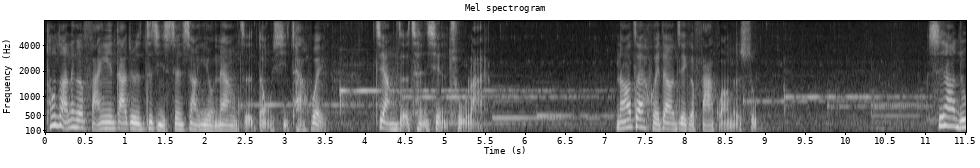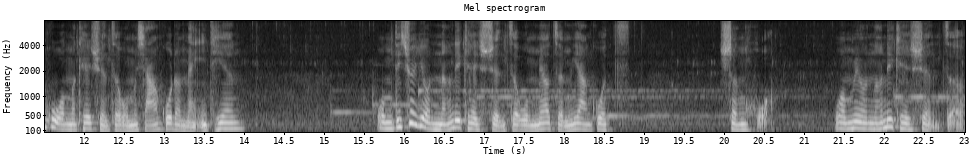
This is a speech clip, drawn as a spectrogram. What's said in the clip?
通常那个反应大，就是自己身上也有那样子的东西才会。这样子呈现出来，然后再回到这个发光的树。实际上，如果我们可以选择我们想要过的每一天，我们的确有能力可以选择我们要怎么样过生活。我们有能力可以选择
